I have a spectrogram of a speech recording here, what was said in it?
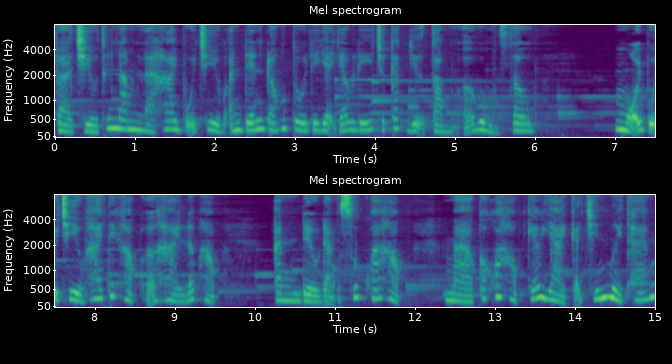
và chiều thứ năm là hai buổi chiều anh đến đón tôi đi dạy giáo lý cho các dự tòng ở vùng sâu. Mỗi buổi chiều hai tiết học ở hai lớp học, anh đều đặn suốt khóa học mà có khóa học kéo dài cả 9-10 tháng.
